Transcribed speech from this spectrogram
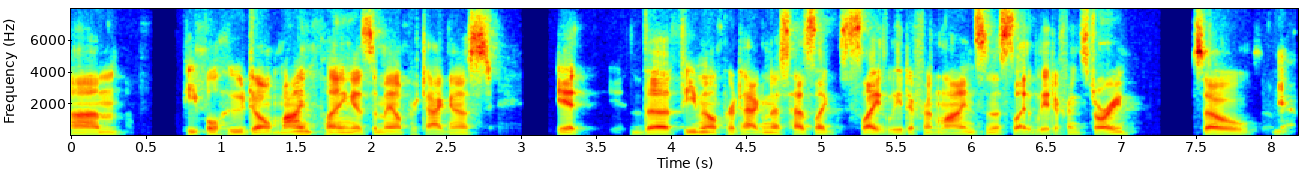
um people who don't mind playing as a male protagonist it the female protagonist has like slightly different lines and a slightly different story. So Yeah.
